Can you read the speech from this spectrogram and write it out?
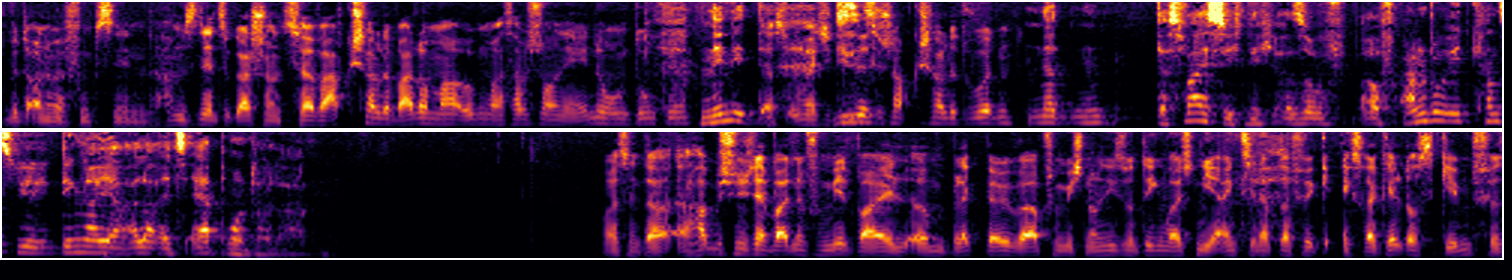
wird auch nicht mehr funktionieren. Haben sie denn jetzt sogar schon einen Server abgeschaltet? War doch mal irgendwas, habe ich noch in Erinnerung dunkel? Nee, nee, dass irgendwelche diese, Dienste schon abgeschaltet wurden? Na, das weiß ich nicht. Also auf Android kannst du die Dinger ja alle als App runterladen. Weiß nicht, da habe ich mich nicht weiter informiert, weil ähm, BlackBerry war für mich noch nie so ein Ding, weil ich nie eingesehen habe, dafür extra Geld auszugeben für,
